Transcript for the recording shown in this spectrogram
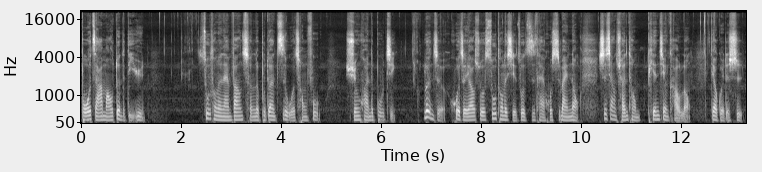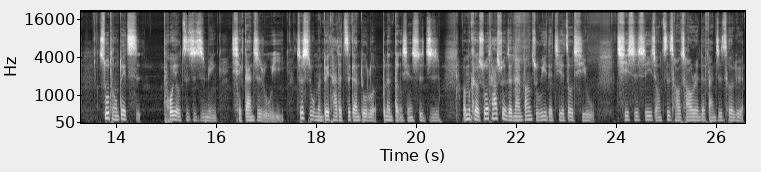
驳杂矛盾的底蕴。苏童的南方成了不断自我重复循环的布景。论者或者要说苏童的写作姿态或是卖弄，是向传统偏见靠拢。吊诡的是，苏童对此颇有自知之明，且甘之如饴，这使我们对他的自甘堕落不能等闲视之。我们可说他顺着南方主义的节奏起舞，其实是一种自嘲潮人的反制策略。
